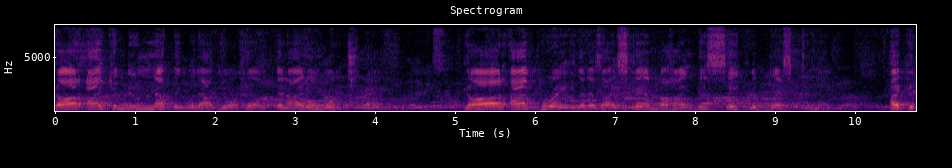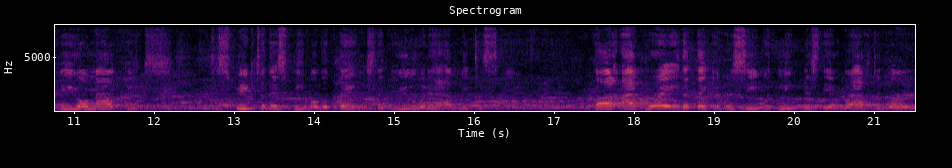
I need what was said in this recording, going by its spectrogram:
God, I can do nothing without your help, and I don't want to try. God, I pray that as I stand behind this sacred desk tonight, I could be your mouthpiece to speak to this people the things that you would have me to say. God, I pray that they could receive with meekness the engrafted word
